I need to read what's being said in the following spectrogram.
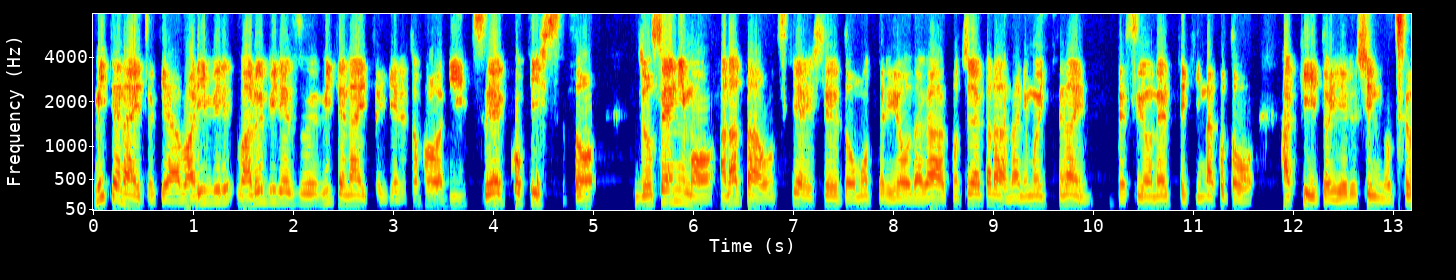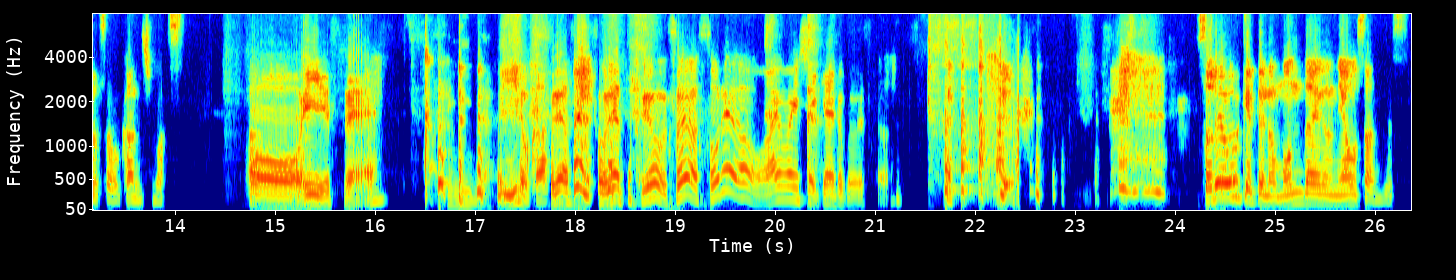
見てないときは割りびれ悪びれず見てないと言えるところに末っ子気質と女性にもあなたはお付き合いしていると思ってるようだが、こちらからは何も言ってないですよね、的なことをはっきりと言える真の強さを感じます。おー、いいですね。いいんだ。いいのか？それは、それは、それは、それは、それはもう曖昧にしちゃいけないところですから。それを受けての問題のにゃおさんです。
